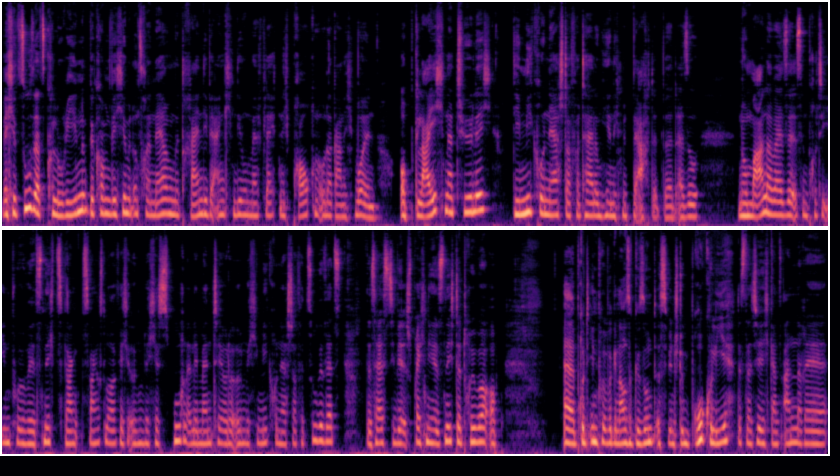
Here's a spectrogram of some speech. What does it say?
welche Zusatzkalorien bekommen wir hier mit unserer Ernährung mit rein, die wir eigentlich in dem Moment vielleicht nicht brauchen oder gar nicht wollen. Obgleich natürlich die Mikronährstoffverteilung hier nicht mit beachtet wird. Also normalerweise ist im Proteinpulver jetzt nicht zwangsläufig irgendwelche Spurenelemente oder irgendwelche Mikronährstoffe zugesetzt. Das heißt, wir sprechen hier jetzt nicht darüber, ob äh, Proteinpulver genauso gesund ist wie ein Stück Brokkoli, das natürlich ganz andere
